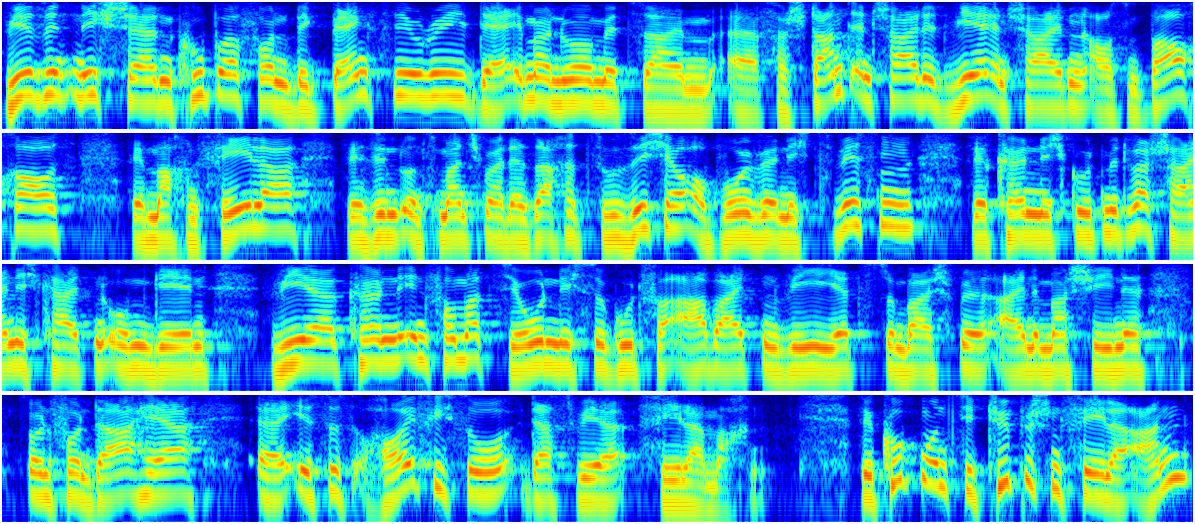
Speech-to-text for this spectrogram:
Wir sind nicht Sheldon Cooper von Big Bang Theory, der immer nur mit seinem äh, Verstand entscheidet. Wir entscheiden aus dem Bauch raus, wir machen Fehler, wir sind uns manchmal der Sache zu sicher, obwohl wir nichts wissen, wir können nicht gut mit Wahrscheinlichkeiten umgehen, wir können Informationen Informationen nicht so gut verarbeiten wie jetzt zum Beispiel eine Maschine. Und von daher äh, ist es häufig so, dass wir Fehler machen. Wir gucken uns die typischen Fehler an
